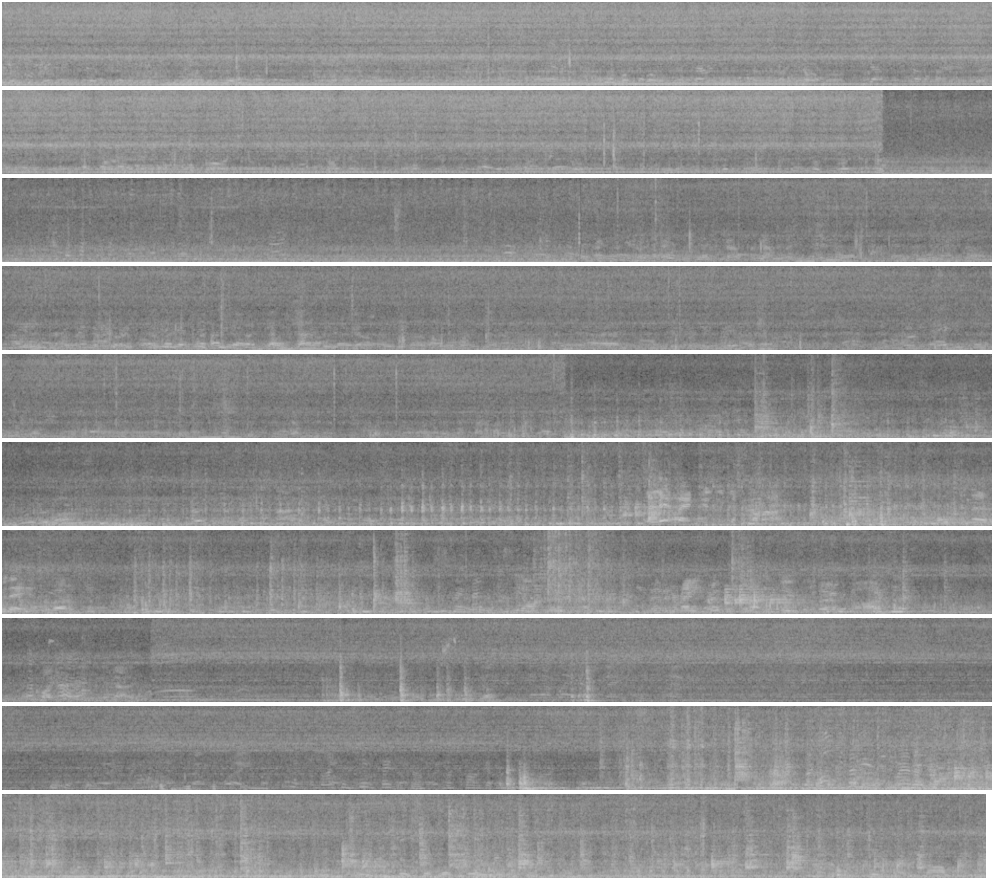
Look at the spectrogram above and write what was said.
The little just come out. Holding there with it as to. I I can't get them. I can tell you where they are. không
